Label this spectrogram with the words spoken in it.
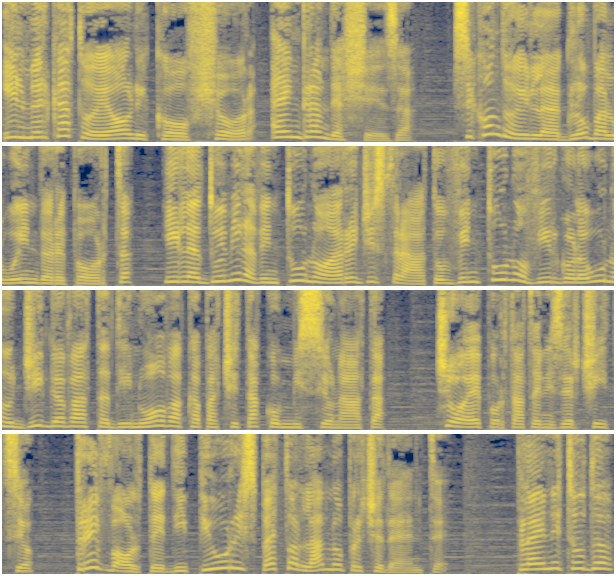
Il mercato eolico offshore è in grande ascesa. Secondo il Global Wind Report, il 2021 ha registrato 21,1 gigawatt di nuova capacità commissionata, cioè portata in esercizio, tre volte di più rispetto all'anno precedente. Plenitude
